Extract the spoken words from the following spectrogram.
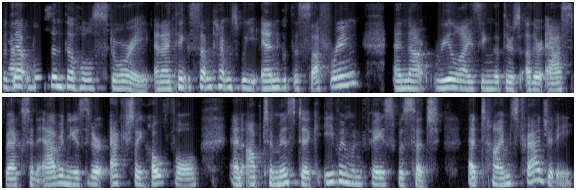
but that wasn't the whole story. And I think sometimes we end with the suffering and not realizing that there's other aspects and avenues that are actually hopeful and optimistic, even when faced with such at times tragedy.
